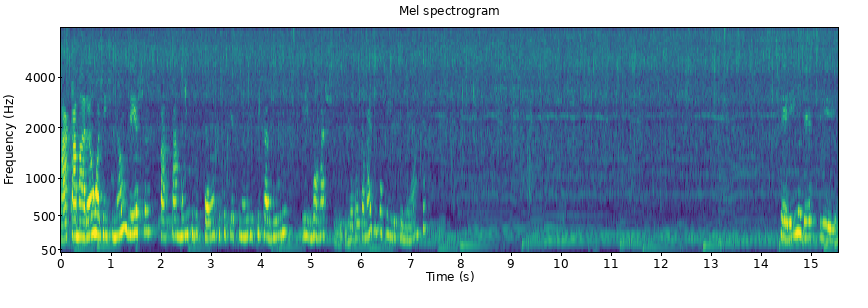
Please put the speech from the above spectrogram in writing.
A camarão a gente não deixa passar muito do ponto, porque senão ele fica duro e borrachudo. Vou botar mais um pouquinho de pimenta. Cheirinho desse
